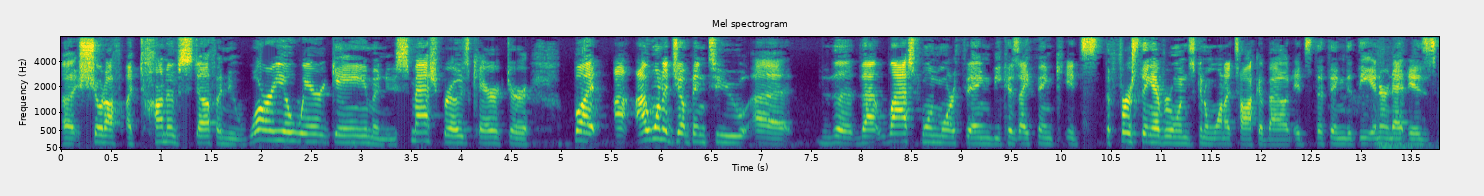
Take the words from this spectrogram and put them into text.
uh, showed off a ton of stuff a new WarioWare game a new Smash Bros character but uh, I want to jump into uh, the that last one more thing because I think it's the first thing everyone's going to want to talk about. It's the thing that the internet is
